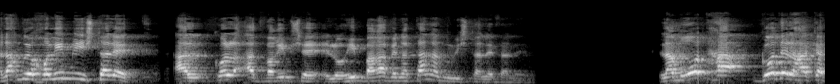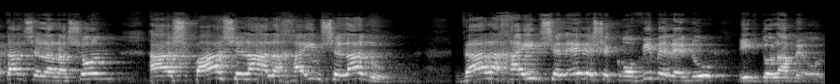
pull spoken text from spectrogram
אנחנו יכולים להשתלט על כל הדברים שאלוהים ברא ונתן לנו להשתלט עליהם. למרות הגודל הקטן של הלשון, ההשפעה שלה על החיים שלנו ועל החיים של אלה שקרובים אלינו היא גדולה מאוד.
